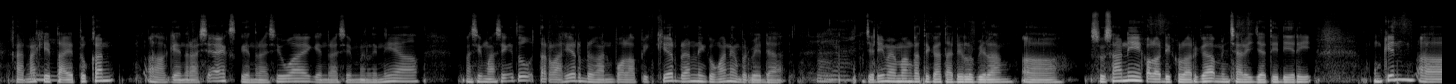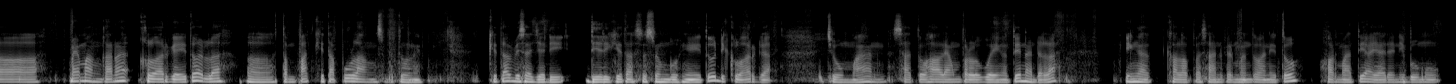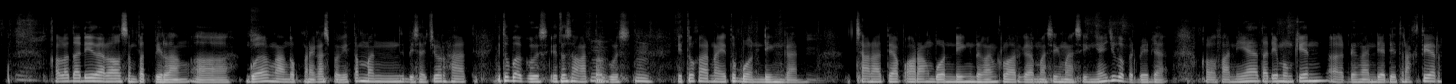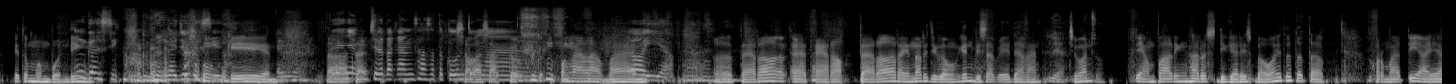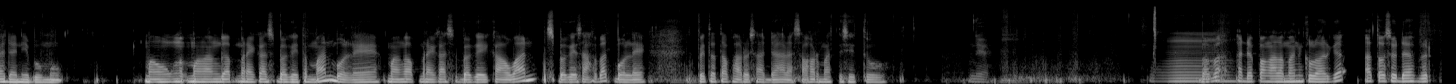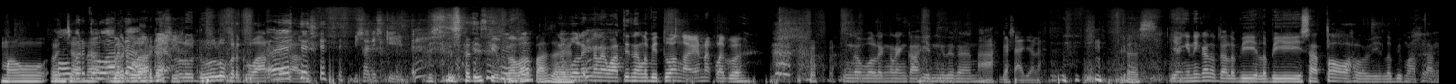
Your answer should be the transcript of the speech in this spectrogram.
Karena Hmm. kita itu kan eh, generasi X, generasi Y, generasi milenial Masing-masing itu terlahir dengan pola pikir dan lingkungan yang berbeda Hmm. Iya. jadi memang ketika tadi lu bilang eh, susah nih kalau di keluarga mencari jati diri, mungkin eh, memang karena keluarga itu adalah eh, tempat kita pulang sebetulnya. Kita bisa jadi diri kita sesungguhnya itu di keluarga. Cuman satu hal yang perlu gue ingetin adalah ingat kalau pesan firman Tuhan itu hormati ayah dan ibumu. Iya. Kalau tadi Terrell sempat bilang eh, gue nganggap mereka sebagai teman bisa curhat, itu bagus, itu sangat Hmm, bagus. hmm. Itu karena itu bonding kan Hmm. Cara tiap orang bonding dengan keluarga masing-masingnya juga berbeda. Kalau Vania tadi mungkin eh, dengan dia ditraktir itu membonding. Enggak sih. Enggak juga sih. Mungkin Iya. Nah, Dia hanya menceritakan salah satu keuntungan. salah satu pengalaman. Oh iya. pengalaman. Eh, Terrell eh Terrell Rainer juga mungkin bisa beda kan. Iya, Cuman betul. yang paling harus digaris bawah itu tetap hormati ayah dan ibumu. Mau menganggap mereka sebagai teman boleh, menganggap mereka sebagai kawan, sebagai sahabat boleh, tapi tetap harus ada rasa hormat di situ. Iya. Hmm. Bapak ada pengalaman keluarga atau sudah ber- mau rencana berkeluarga. berkeluarga? Ya, lu dulu berkeluarga kali. Bisa di skip. Bisa di skip gak apa-apa saya. Nggak boleh ngelewatin yang lebih tua nggak enak lah gue. Nggak boleh ngelengkahin gitu kan. Ah, gas aja lah. Gas. Yang ini kan udah lebih lebih settle, lebih lebih matang.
